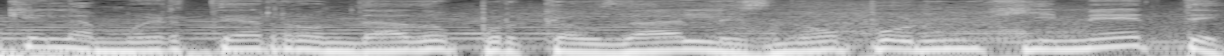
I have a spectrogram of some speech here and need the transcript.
que la muerte ha rondado por caudales, no por un jinete,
